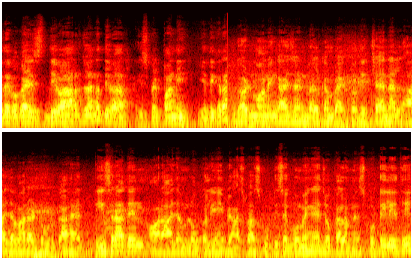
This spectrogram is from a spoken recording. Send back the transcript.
देखो गाइस दीवार जो है ना, दीवार, इस पे पानी, ये दिख रहा है? Good morning guys and welcome back to the channel आज हमारा टूर का है तीसरा दिन और आज हम लोकल यहीं पे आसपास स्कूटी से घूमेंगे, जो कल हमने स्कूटी ली थी।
